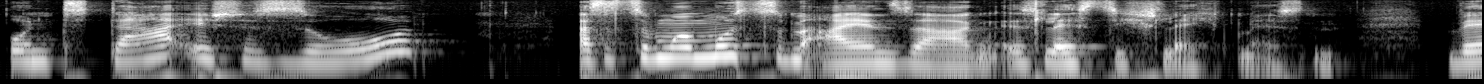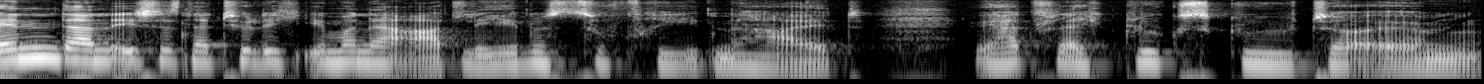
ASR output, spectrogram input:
Und da ist es so, also man muss zum einen sagen, es lässt sich schlecht messen. Wenn, dann ist es natürlich immer eine Art Lebenszufriedenheit. Wer hat vielleicht Glücksgüter, ähm,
